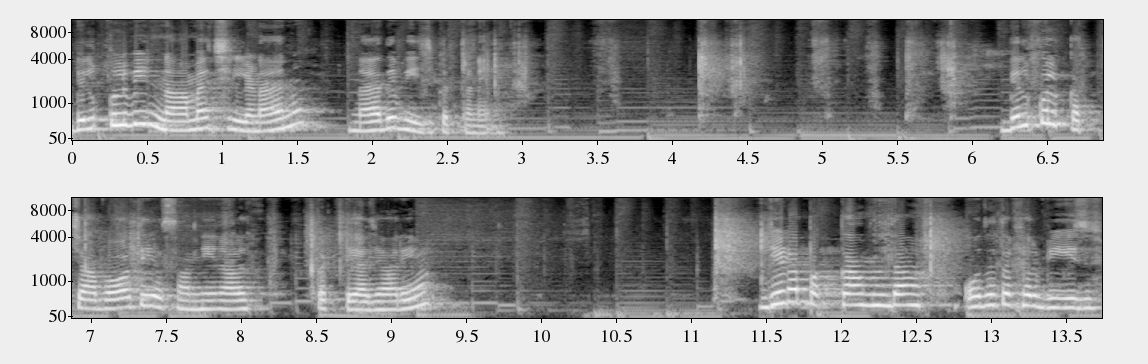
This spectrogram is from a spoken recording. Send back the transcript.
ਬਿਲਕੁਲ ਵੀ ਨਾ ਮੈਂ ਛਿੱਲਣਾ ਇਹਨੂੰ, ਨਾ ਇਹਦੇ ਬੀਜ ਕੱਟਣੇ। ਬਿਲਕੁਲ ਕੱਚਾ, ਬਹੁਤ ਹੀ ਆਸਾਨੀ ਨਾਲ ਕੱਟਿਆ ਜਾ ਰਿਹਾ। ਜਿਹੜਾ ਪੱਕਾ ਹੁੰਦਾ, ਉਹਦੇ ਤਾਂ ਫਿਰ ਬੀਜ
